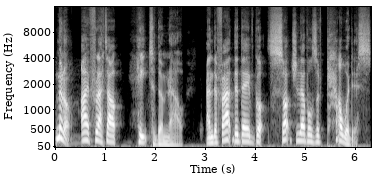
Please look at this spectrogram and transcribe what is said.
No, no, I flat out hate them now. And the fact that they've got such levels of cowardice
